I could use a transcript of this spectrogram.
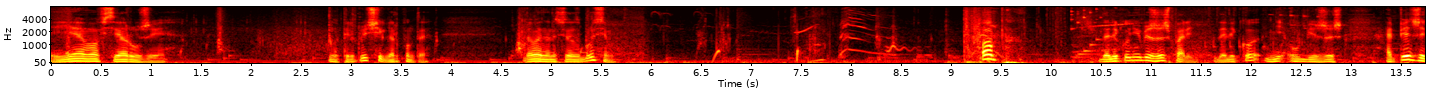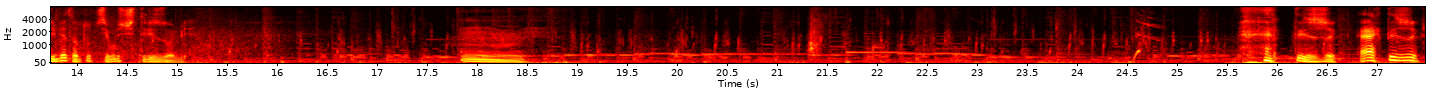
Я во всеоружии. Ну, переключи гарпун-то. Давай, наверное, сюда сбросим. Оп! Далеко не убежишь, парень. Далеко не убежишь. Опять же, ребята, тут всего лишь 4 зомби. -м Ты жик Ах ты жик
